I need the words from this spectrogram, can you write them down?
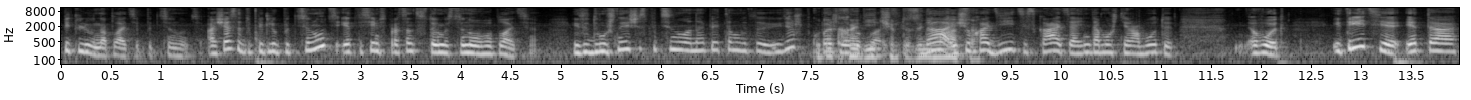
петлю на платье подтянуть, а сейчас эту петлю подтянуть, это 70% стоимости нового платья. И ты думаешь, ну я сейчас подтяну, она опять там это, идешь, покупаешь Куда-то ходить, чем-то заниматься. Да, еще ходить, искать, а они там, может, не работают. Вот. И третье – это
